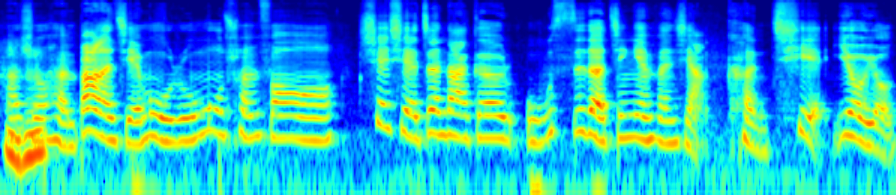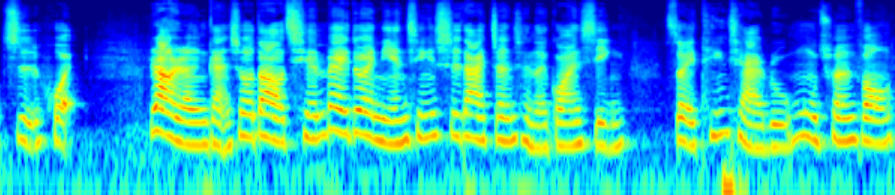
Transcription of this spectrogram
他说很棒的节目，如沐春风哦，谢谢郑大哥无私的经验分享，恳切又有智慧，让人感受到前辈对年轻世代真诚的关心，所以听起来如沐春风，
